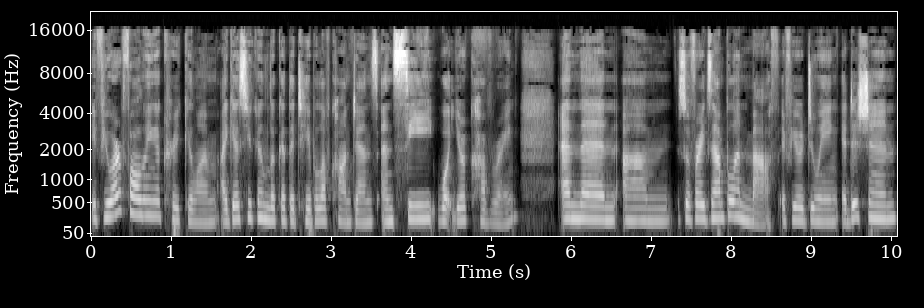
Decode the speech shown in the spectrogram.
If you are following a curriculum, I guess you can look at the table of contents and see what you're covering. And then, um, so for example, in math, if you're doing addition,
